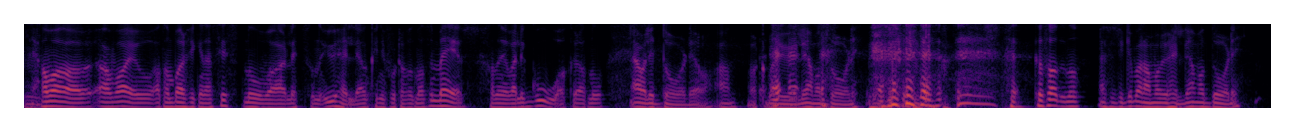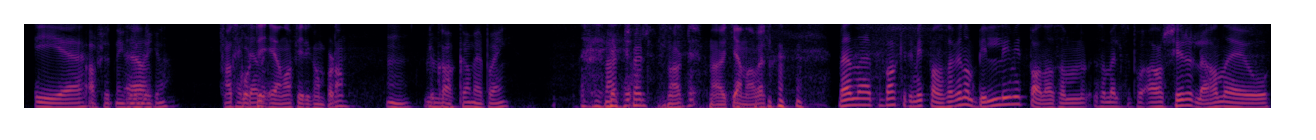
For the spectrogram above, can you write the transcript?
Mm. Han, var, han var jo At han bare fikk en assist nå, var litt sånn uheldig. Han kunne fort ha fått masse mer. Han er jo veldig god akkurat nå. Jeg var litt dårlig òg. Han var ikke bare uheldig, han var dårlig. Hva sa du nå? Jeg syns ikke bare han var uheldig, han var dårlig. I uh, Avslutningsøyeblikkene. Han har skåret i én av fire kamper, da. Mm. Lukaka har mer poeng. Snart, vel. Snart. Nei, ikke ennå, vel. Men eh, tilbake til midtbanen. Så har vi noen billige midtbaner som, som melder seg på. Han Schürrle, han er jo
